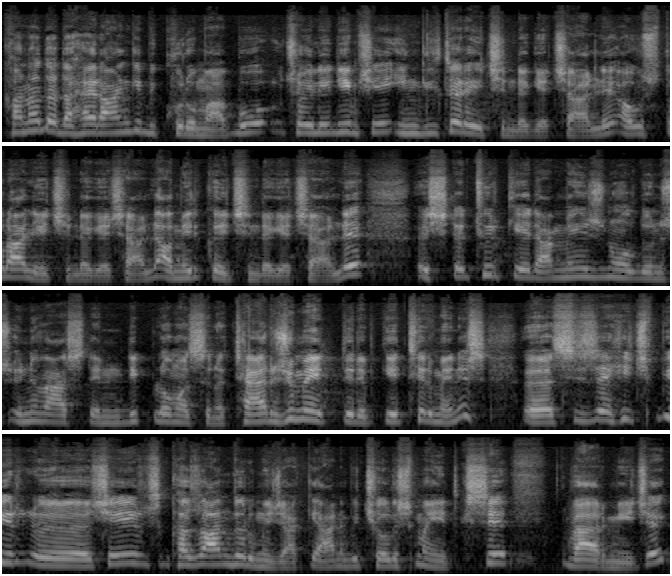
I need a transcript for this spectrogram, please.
Kanada'da herhangi bir kuruma bu söylediğim şey İngiltere için de geçerli, Avustralya için de geçerli, Amerika için de geçerli. İşte Türkiye'den mezun olduğunuz üniversitenin diplomasını tercüme ettirip getirmeniz e, size hiçbir şey kazandırmayacak. Yani bir çalışma yetkisi vermeyecek.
